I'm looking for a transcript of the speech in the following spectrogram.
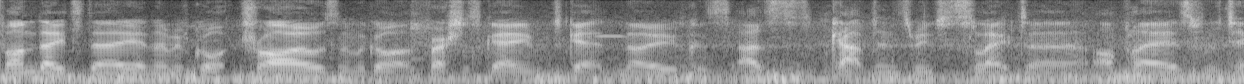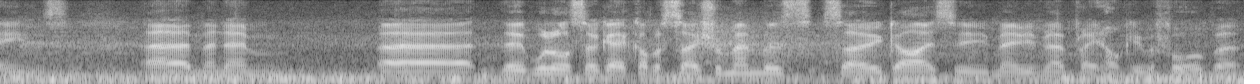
fun day today, and then we've got trials, and we've got a freshers game to get know because as captains we need to select uh, our players for the teams, um, and then uh, we'll also get a couple of social members, so guys who maybe have never played hockey before but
